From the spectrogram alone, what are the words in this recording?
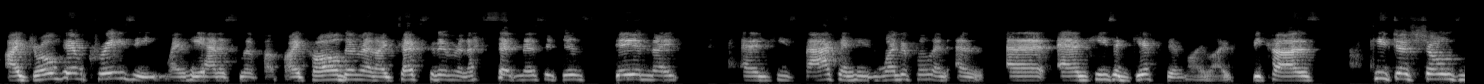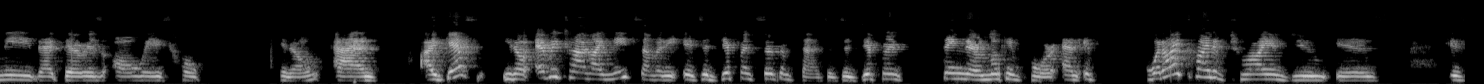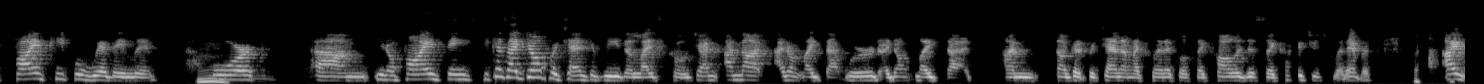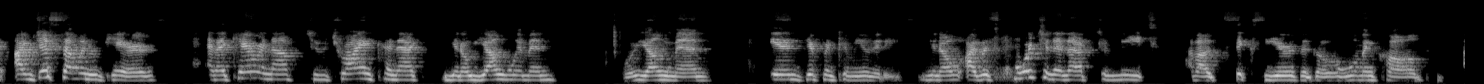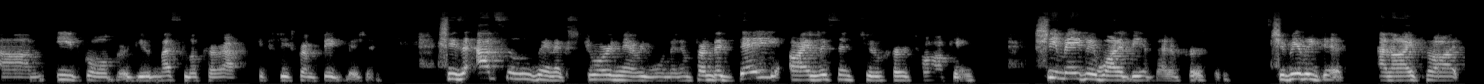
I drove him crazy when he had a slip up. I called him and I texted him and I sent messages day and night. And he's back and he's wonderful and and and, and he's a gift in my life because he just shows me that there is always hope, you know. And I guess, you know, every time I meet somebody, it's a different circumstance, it's a different thing they're looking for. And if what I kind of try and do is is find people where they live mm. or um, you know, find things because I don't pretend to be the life coach. I'm, I'm not, I don't like that word. I don't like that. I'm not going to pretend I'm a clinical psychologist, psychiatrist, whatever. I'm, I'm just someone who cares. And I care enough to try and connect, you know, young women or young men in different communities. You know, I was fortunate enough to meet about six years ago a woman called um, Eve Goldberg. You must look her up if she's from Big Vision. She's absolutely an extraordinary woman. And from the day I listened to her talking, she made me want to be a better person. She really did. And I thought,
